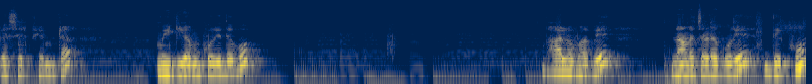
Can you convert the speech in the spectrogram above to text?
গ্যাসের ফ্লেমটা মিডিয়াম করে দেব। ভালোভাবে নাড়াচাড়া করে দেখুন,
